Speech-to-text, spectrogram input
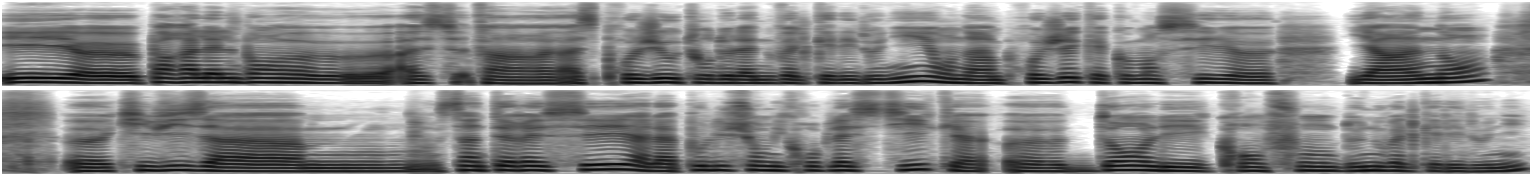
Et euh, parallèlement euh, à, ce, projet autour de la Nouvelle-Calédonie, on a un projet qui a commencé euh, il y a un an, qui vise à hum, s'intéresser à la pollution microplastique dans les grands fonds de Nouvelle-Calédonie,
